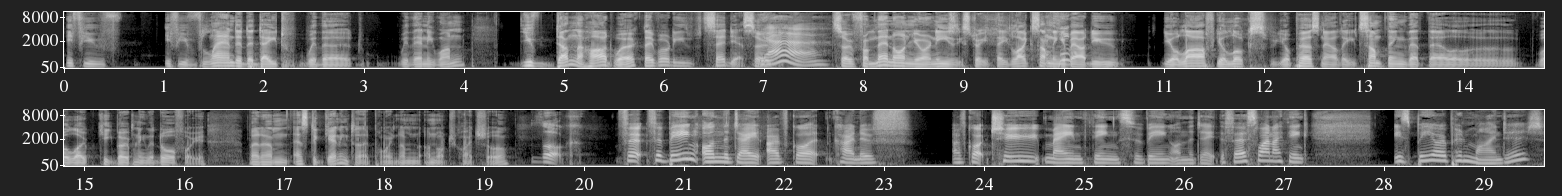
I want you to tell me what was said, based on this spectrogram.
if you've if you've landed a date with a with anyone, you've done the hard work. They've already said yes. So yeah. so from then on, you're on easy street. They like something about you, your laugh, your looks, your personality, something that they'll will op- keep opening the door for you. But um, as to getting to that point, I'm I'm not quite sure. Look, for for being on the date, I've got kind of I've got two main things for being on the date. The first one I think is be open-minded.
